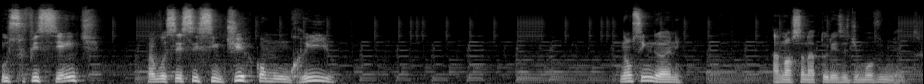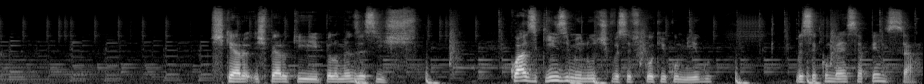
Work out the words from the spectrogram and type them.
o suficiente para você se sentir como um rio? Não se engane, a nossa natureza de movimento. Espero, espero que pelo menos esses quase 15 minutos que você ficou aqui comigo, você comece a pensar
